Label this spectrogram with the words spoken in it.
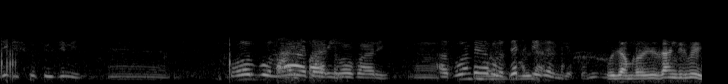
দিদি খুশি জিনিস। ধরবো না পারি, আর পুরানটা বলে দেখতে পারেন ওই যে আমরা যে জাহাঙ্গীর ভাই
